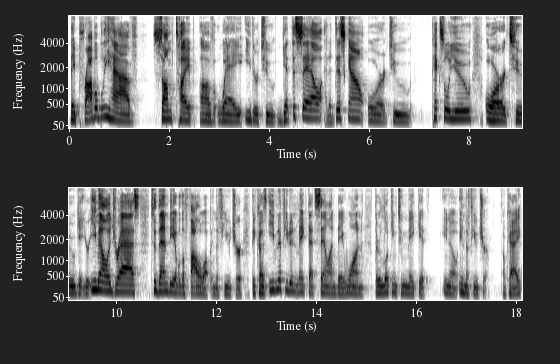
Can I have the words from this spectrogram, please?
they probably have some type of way either to get the sale at a discount or to pixel you or to get your email address to then be able to follow up in the future. Because even if you didn't make that sale on day 1 they're looking to make it you know in the future Okay.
